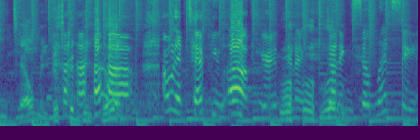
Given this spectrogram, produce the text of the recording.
Ooh, tell me, this could be good. I want to tech you up here at Dunning. Dunning. So let's see.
